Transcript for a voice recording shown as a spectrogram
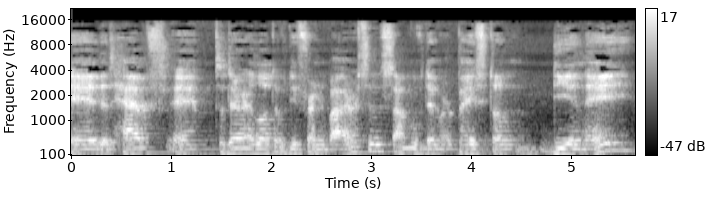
that have. Um, so there are a lot of different viruses. Some of them are based on DNA.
